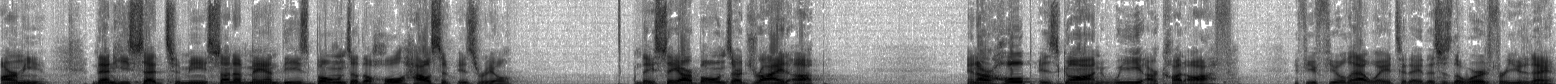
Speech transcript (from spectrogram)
army. Then he said to me, Son of man, these bones are the whole house of Israel. They say, Our bones are dried up, and our hope is gone. We are cut off. If you feel that way today, this is the word for you today.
